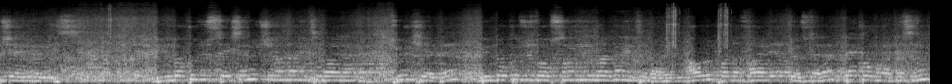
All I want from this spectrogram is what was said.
hemşehrilerimiz. 1983 yılından itibaren Türkiye'de, 1990'lı yıllardan itibaren Avrupa'da faaliyet gösteren Beko markasının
